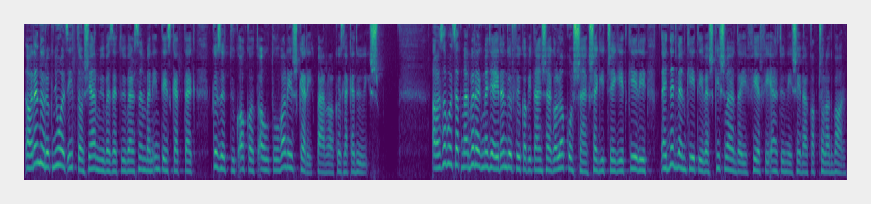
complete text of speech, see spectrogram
A rendőrök 8 ittas járművezetővel szemben intézkedtek, közöttük akadt autóval és kerékpárral közlekedő is. A szabolcs már Bereg megyei a lakosság segítségét kéri egy 42 éves kisvárdai férfi eltűnésével kapcsolatban.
